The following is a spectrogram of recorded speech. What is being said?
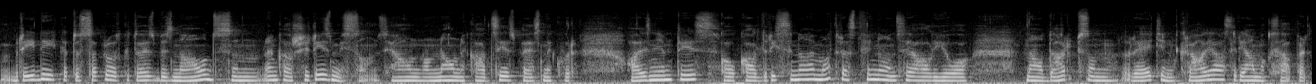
brīdī, kad tu saproti, ka tu esi bez naudas un vienkārši ir izmisums. Ja, un, un nav nekādas iespējas nekur aizņemties, kaut kādu risinājumu atrast finansiāli, jo nav darbs un rēķini krājās, ir jāmaksā par,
